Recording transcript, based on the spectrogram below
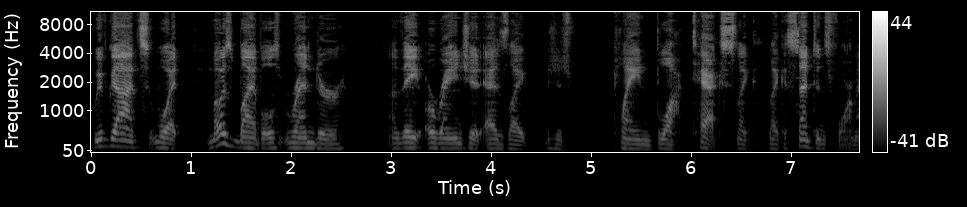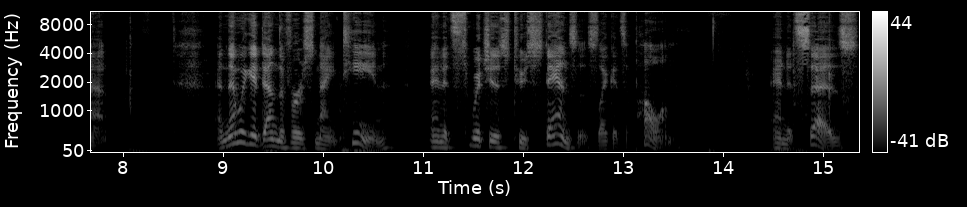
we've got what most Bibles render, uh, they arrange it as like just plain block text, like, like a sentence format. And then we get down to verse 19, and it switches to stanzas, like it's a poem. And it says,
